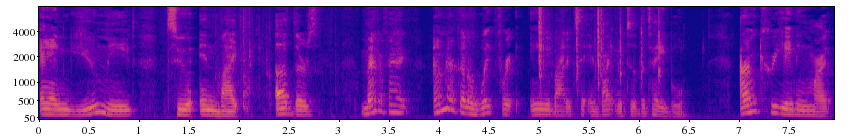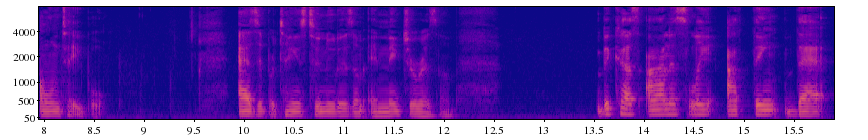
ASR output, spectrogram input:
And you need to invite others. Matter of fact, I'm not going to wait for anybody to invite me to the table. I'm creating my own table as it pertains to nudism and naturism because honestly, I think that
